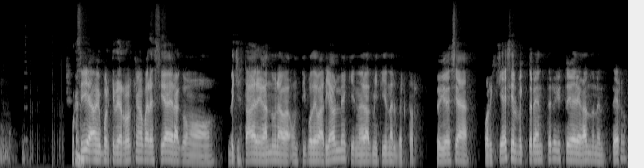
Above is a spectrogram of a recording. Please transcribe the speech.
Bueno, Sí, a mí porque el error que me aparecía era como de que estaba agregando una un tipo de variable que no era admitida en el vector. Pero yo decía, ¿por qué si el vector es entero y estoy agregando un entero?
